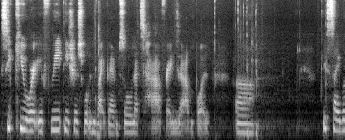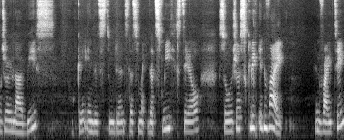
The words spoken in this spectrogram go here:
secure if we teachers will invite them. So let's have, for example, uh, this Sybel Joy Labis, okay, in the students. That's my that's me still. So just click invite, inviting,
